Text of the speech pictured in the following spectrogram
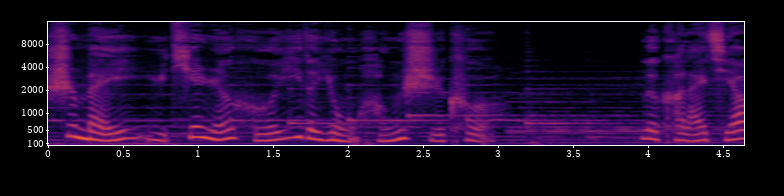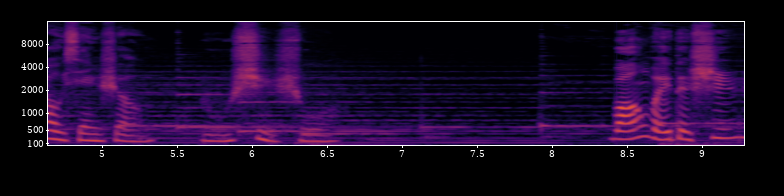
是美与天人合一的永恒时刻。勒克莱齐奥先生如是说。王维的诗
